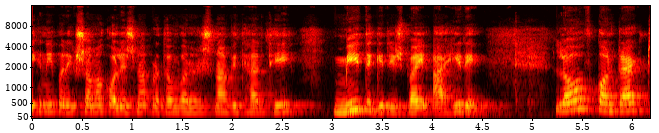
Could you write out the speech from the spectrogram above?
એકની પરીક્ષામાં કોલેજના પ્રથમ વર્ષના વિદ્યાર્થી મીત ગિરીશભાઈ આહિરે લો ઓફ કોન્ટ્રાક્ટ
